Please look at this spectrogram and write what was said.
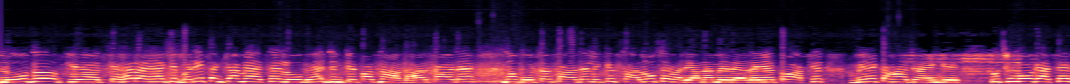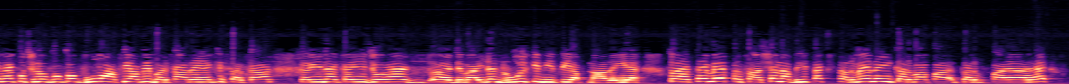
लोग कह रहे हैं कि बड़ी संख्या में ऐसे लोग हैं, जिनके पास ना आधार कार्ड है, ना वोटर कार्ड है, लेकिन सालों से हरियाणा में रह रहे हैं तो आखिर वे कहाँ जाएँगे? कुछ लोग ऐसे हैं, कुछ लोगों को भू माफिया भी भड़का रहे हैं कि सरकार कहीं ना कहीं जो है डिवाइड एंड रूल की नीति अपना रही है। तो ऐसे में प्रशासन अभी तक सर्वे नहीं करवा पा, कर पाया है।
